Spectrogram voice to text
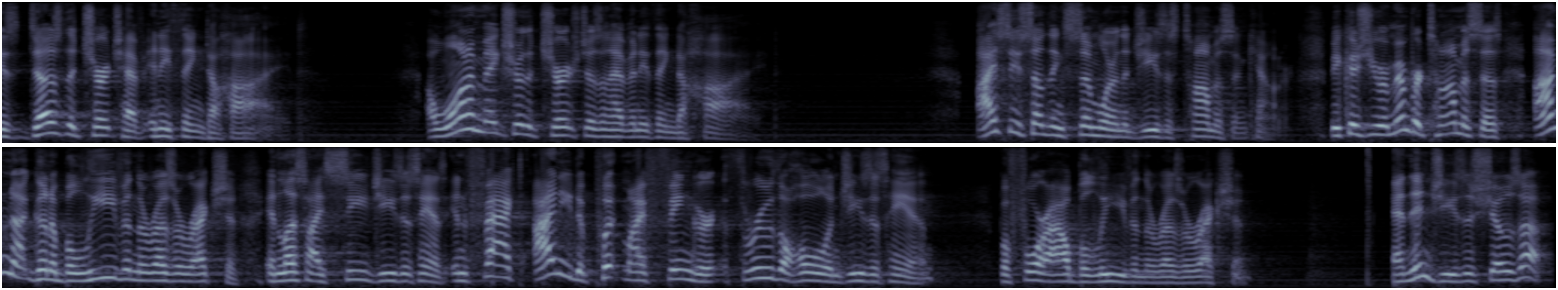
is Does the church have anything to hide? I want to make sure the church doesn't have anything to hide. I see something similar in the Jesus Thomas encounter. Because you remember, Thomas says, I'm not going to believe in the resurrection unless I see Jesus' hands. In fact, I need to put my finger through the hole in Jesus' hand before I'll believe in the resurrection. And then Jesus shows up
